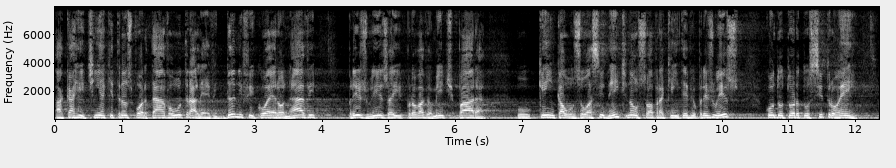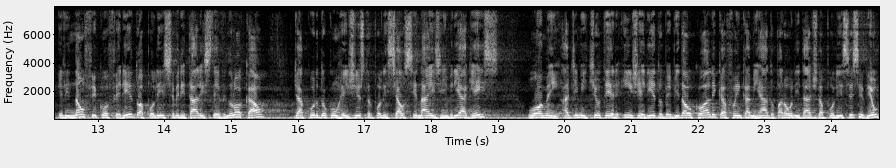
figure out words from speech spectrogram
a carretinha que transportava ultraleve, danificou a aeronave, prejuízo aí provavelmente para o quem causou o acidente, não só para quem teve o prejuízo. Condutor do Citroën, ele não ficou ferido, a polícia militar esteve no local. De acordo com o registro policial, sinais de embriaguez o homem admitiu ter ingerido bebida alcoólica, foi encaminhado para a unidade da Polícia Civil,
